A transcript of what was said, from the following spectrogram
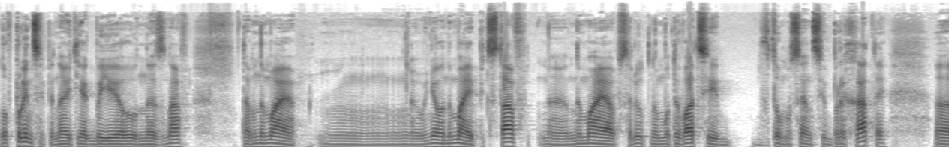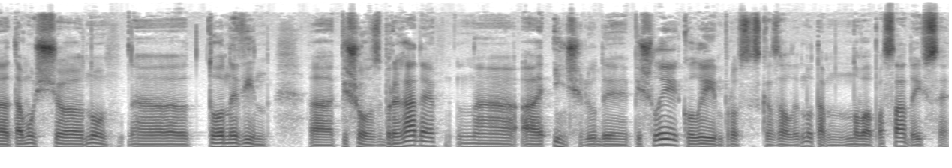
ну, в принципі, навіть якби я його не знав. Там немає, у нього немає підстав, е, немає абсолютно мотивації в тому сенсі брехати, е, тому що ну, то не він пішов з бригади, е, а інші люди пішли, коли їм просто сказали, ну там нова посада і все.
